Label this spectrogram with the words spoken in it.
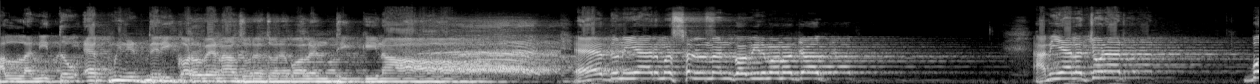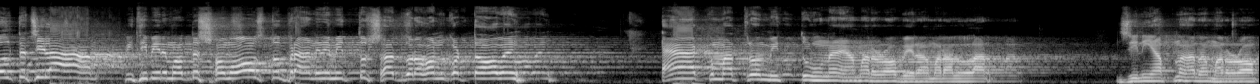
আল্লাহ নিতেও এক মিনিট দেরি করবে না, জোরে জোরে বলেন ঠিক কিনা? এ দুনিয়ার মুসলমান গভীর মনোযোগ। আমি আলোচনার বলতেছিলাম পৃথিবীর মধ্যে সমস্ত প্রাণীর মৃত্যুর স্বাদ গ্রহণ করতে হবে। একমাত্র মৃত্যু নাই আমার রবের, আমার আল্লাহর। যিনি আপনার, আমার রব,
